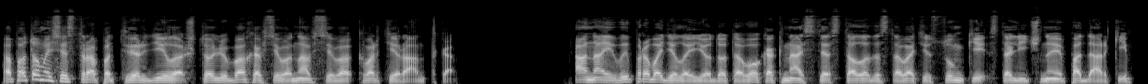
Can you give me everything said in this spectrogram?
А потом и сестра подтвердила, что Любаха всего-навсего квартирантка. Она и выпроводила ее до того, как Настя стала доставать из сумки столичные подарки.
